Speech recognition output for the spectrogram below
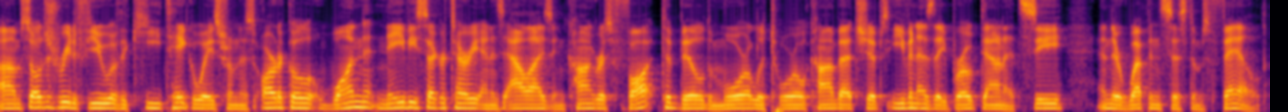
Um, so I'll just read a few of the key takeaways from this article. One Navy secretary and his allies in Congress fought to build more littoral combat ships, even as they broke down at sea and their weapon systems failed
